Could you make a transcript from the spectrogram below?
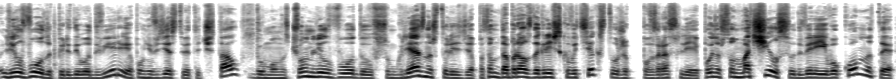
лил воду перед его дверью. Я помню, в детстве это читал. Думал, ну что он лил воду, что он грязно, что ли, сделал? Потом добрался до греческого текста уже повзрослее и понял, что он мочился у двери его комнаты,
